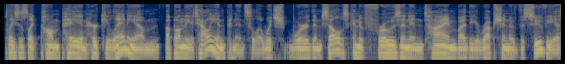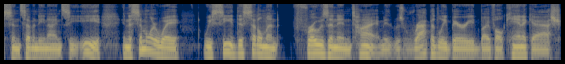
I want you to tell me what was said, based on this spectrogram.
places like Pompeii and Herculaneum up on the Italian peninsula, which were themselves kind of frozen in time by the eruption of Vesuvius in 79 CE. In a similar way, we see this settlement frozen in time. It was rapidly buried by volcanic ash,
